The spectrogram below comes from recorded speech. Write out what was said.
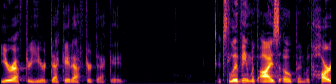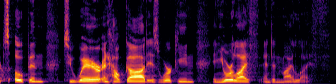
Year after year, decade after decade. It's living with eyes open, with hearts open to where and how God is working in your life and in my life.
